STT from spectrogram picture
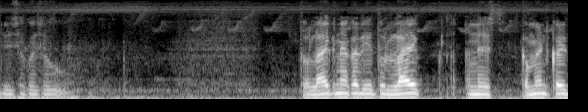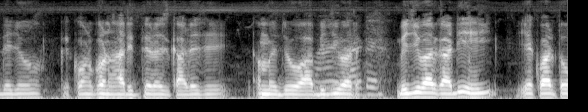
જોઈ શકો છો. તો લાઈક ના કરીએ તો લાઈક અને કમેન્ટ કરી દેજો કે કોણ કોણ આ રીતે રસ કાઢે છે. અમે જો આ બીજી વાર કાઢે. બીજી વાર કાઢીએ હી. એક વાર તો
